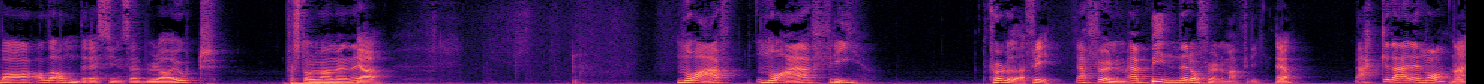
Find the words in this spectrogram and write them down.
hva alle andre syns jeg burde ha gjort. Forstår du hva jeg mener? Ja. Nå, er, nå er jeg fri. Føler du deg fri? Jeg, føler, jeg begynner å føle meg fri. Ja. Jeg er ikke der ennå. Nei.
